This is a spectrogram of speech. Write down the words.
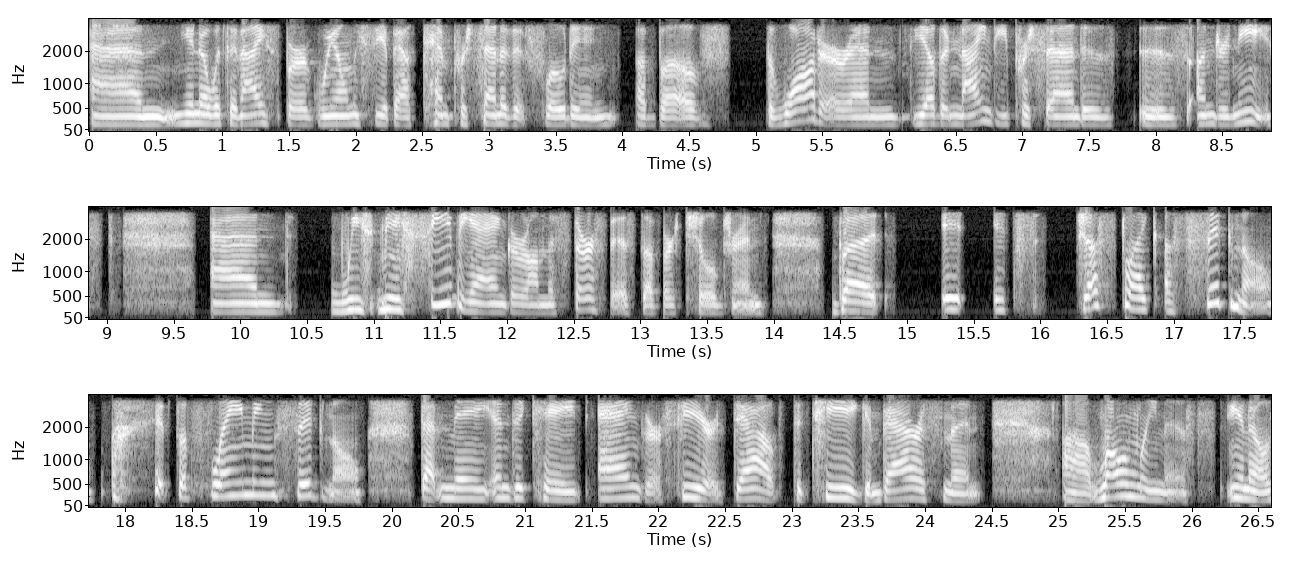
And, you know, with an iceberg, we only see about 10% of it floating above the water, and the other 90% is, is underneath. And we may see the anger on the surface of our children, but it, it's just like a signal. it's a flaming signal that may indicate anger, fear, doubt, fatigue, embarrassment, uh, loneliness. You know,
